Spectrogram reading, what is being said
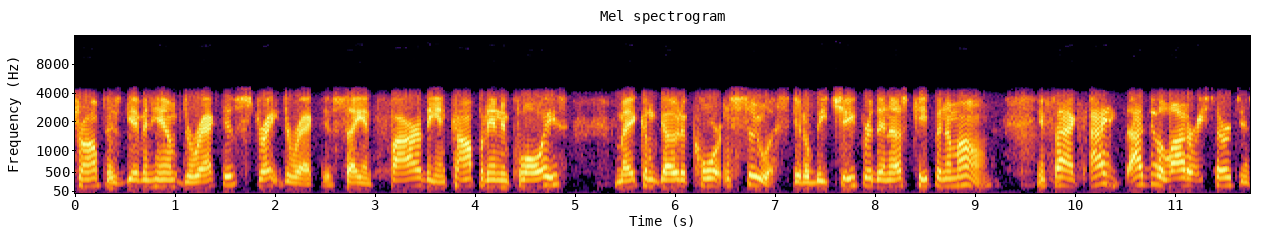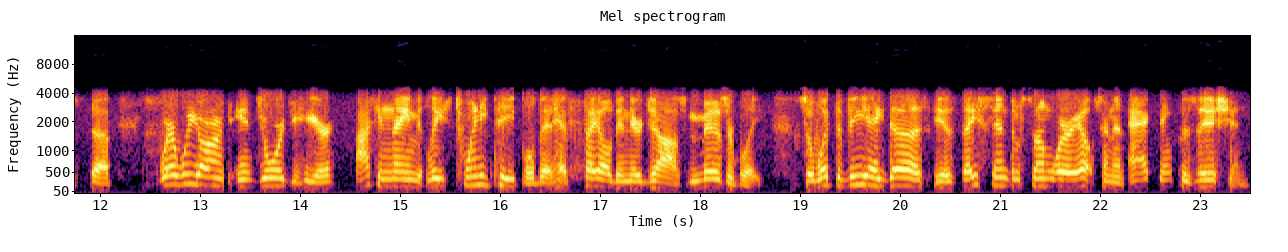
Trump has given him directives, straight directives, saying fire the incompetent employees, make them go to court and sue us. It'll be cheaper than us keeping them on. In fact, I I do a lot of research and stuff. Where we are in Georgia here, I can name at least 20 people that have failed in their jobs miserably. So what the VA does is they send them somewhere else in an acting position.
